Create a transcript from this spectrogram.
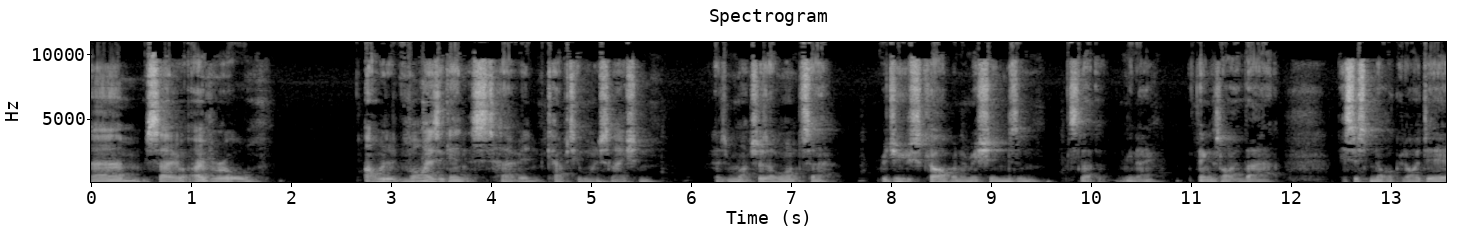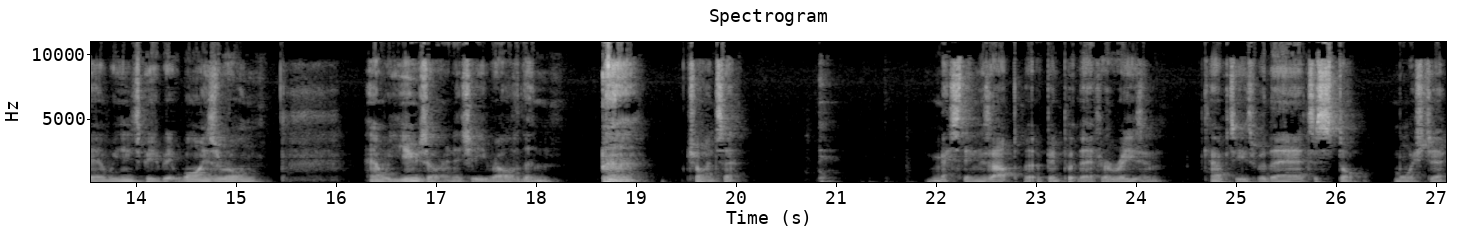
um, so overall, I would advise against having cavity wall insulation as much as I want to reduce carbon emissions and you know, things like that. It's just not a good idea. We need to be a bit wiser on how we use our energy rather than trying to mess things up that have been put there for a reason. Cavities were there to stop moisture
